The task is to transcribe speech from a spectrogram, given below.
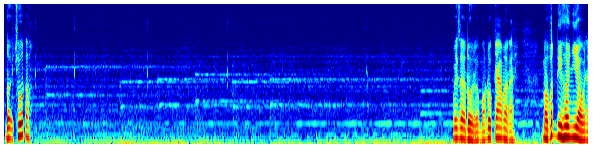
Đợi chút thôi. Bây giờ đổi được món đồ cam rồi này. Mà vứt đi hơi nhiều nhỉ?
